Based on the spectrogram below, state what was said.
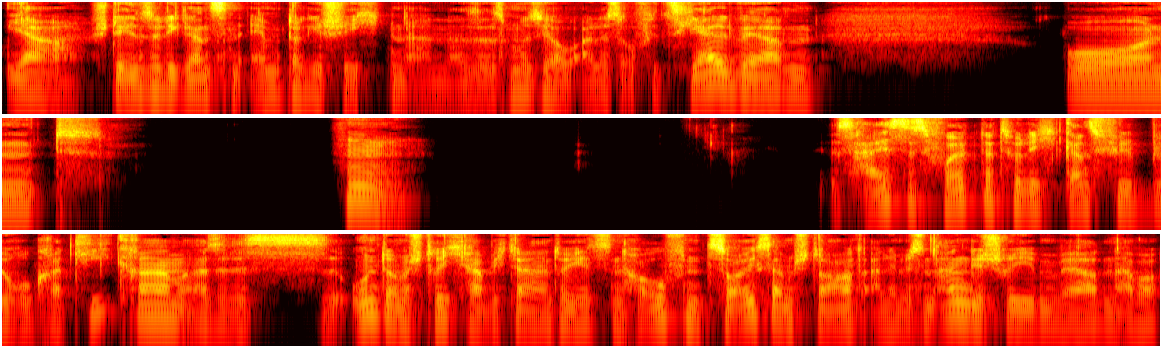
ja, stehen so die ganzen Ämtergeschichten an. Also es muss ja auch alles offiziell werden. Und hm, das heißt, es folgt natürlich ganz viel Bürokratiekram. Also das unterm Strich habe ich da natürlich jetzt einen Haufen Zeugs am Start. Alle müssen angeschrieben werden. Aber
